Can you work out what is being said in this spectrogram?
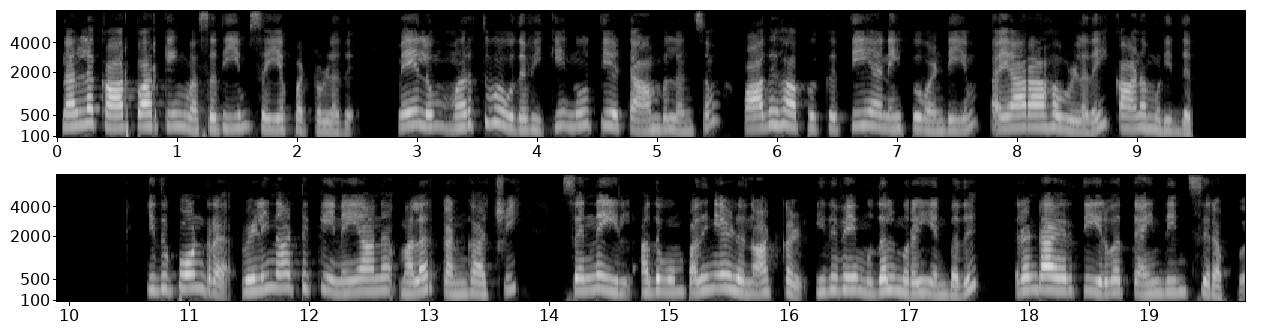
நல்ல கார் பார்க்கிங் வசதியும் செய்யப்பட்டுள்ளது. மேலும் மருத்துவ உதவிக்கு நூத்தி எட்டு ஆம்புலன்ஸும் பாதுகாப்புக்கு தீயணைப்பு வண்டியும் தயாராக உள்ளதை காண முடிந்தது. இது போன்ற வெளிநாட்டுக்கு இணையான மலர் கண்காட்சி சென்னையில் அதுவும் பதினேழு நாட்கள் இதுவே முதல் முறை என்பது இரண்டாயிரத்தி இருபத்தி ஐந்தின் சிறப்பு.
